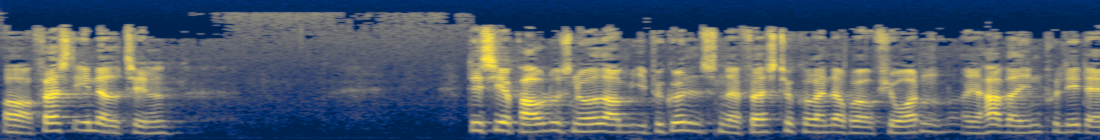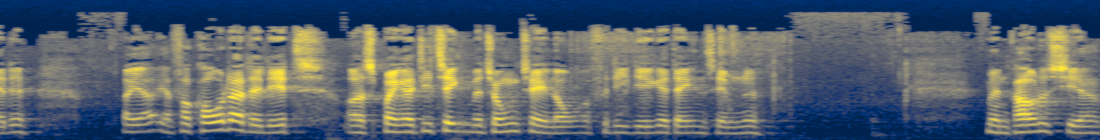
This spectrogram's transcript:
Og først indad til. Det siger Paulus noget om i begyndelsen af 1. Korintherbrev 14, og jeg har været inde på lidt af det. Og jeg, jeg forkorter det lidt og springer de ting med tungetalen over, fordi det ikke er dagens emne. Men Paulus siger,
